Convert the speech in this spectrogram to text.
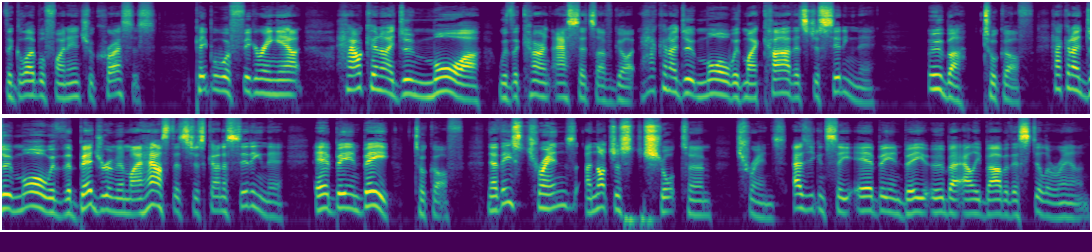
the global financial crisis, people were figuring out how can I do more with the current assets I've got? How can I do more with my car that's just sitting there? Uber took off. How can I do more with the bedroom in my house that's just kind of sitting there? Airbnb took off. Now, these trends are not just short term trends. As you can see, Airbnb, Uber, Alibaba, they're still around.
